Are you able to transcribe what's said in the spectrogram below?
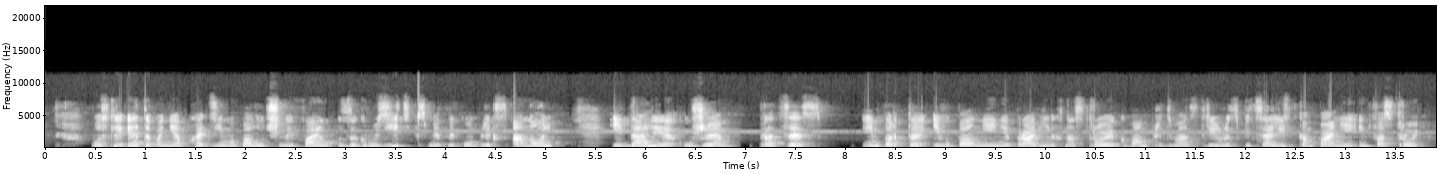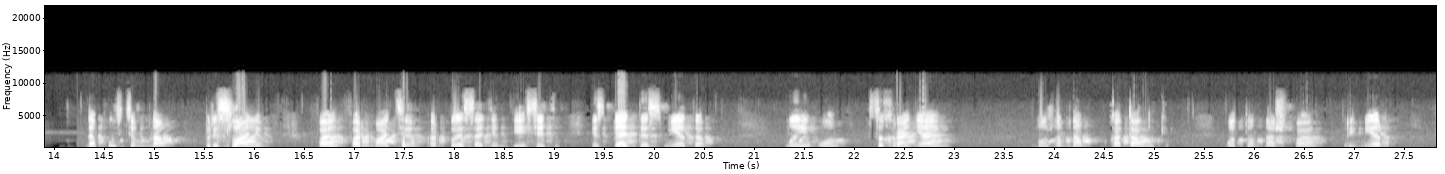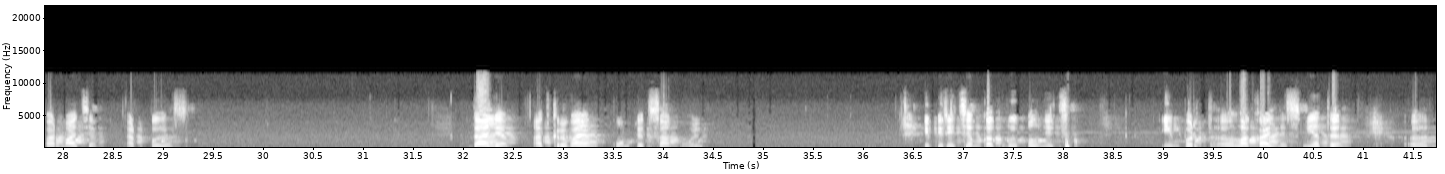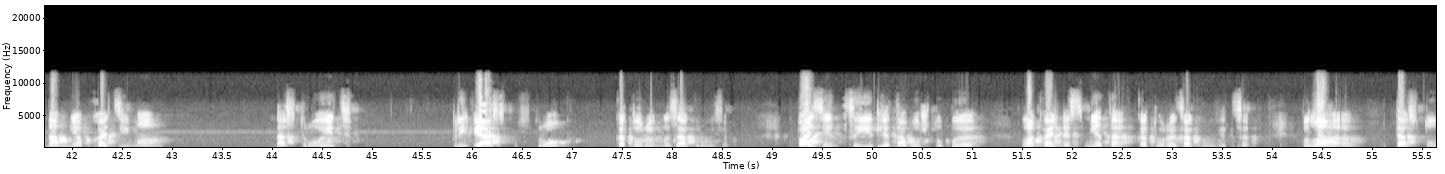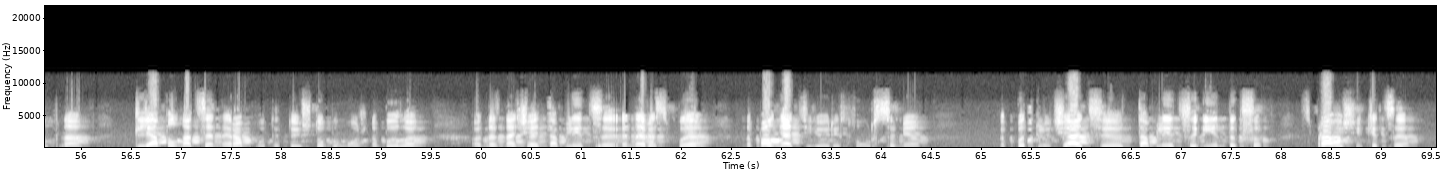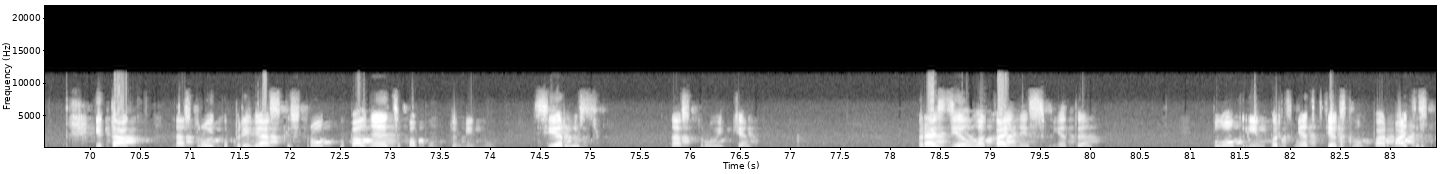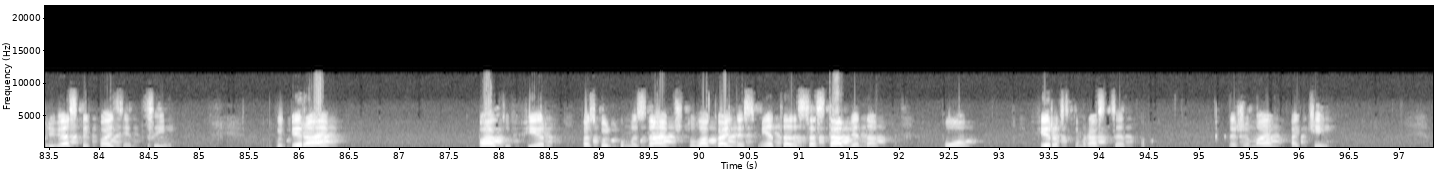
После этого необходимо полученный файл загрузить в сметный комплекс А0 и далее уже Процесс импорта и выполнения правильных настроек вам продемонстрирует специалист компании «Инфострой». Допустим, нам прислали файл в формате RPS 1.10 из 5D смета. Мы его сохраняем в нужном нам каталоге. Вот он наш файл. Пример в формате RPS. Далее открываем комплекс А0 и перед тем, как выполнить импорт э, локальной сметы, э, нам необходимо настроить привязку строк, которую мы загрузим, к базе NCI, для того, чтобы локальная смета, которая загрузится, была э, доступна для полноценной работы. То есть, чтобы можно было назначать таблицы НРСП, наполнять ее ресурсами, подключать э, таблицы индексов, справочники цен. Итак, настройка привязки строк выполняется по пункту меню «Сервис», «Настройки», раздел «Локальные сметы», блок импорт смет в текстовом формате с привязкой к базе NCI. Выбираем базу FER, поскольку мы знаем, что локальная смета составлена по феровским расценкам. Нажимаем ОК.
